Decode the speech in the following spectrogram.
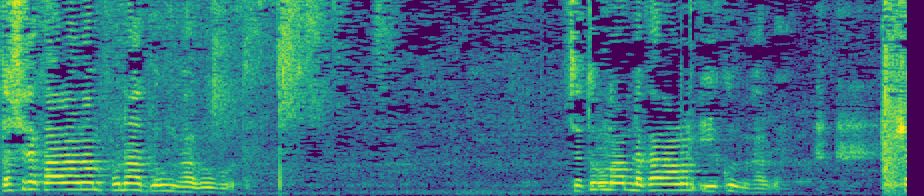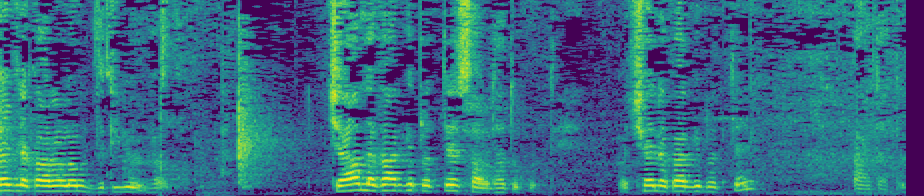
दश लकाराणाम पुनः दो विभागों होता। है चतुर्णाम लकाराणाम एको विभाग है। षड लकाराणाम द्वितीय विभाग चार लकार के प्रत्यय सार्वधातुक होते हैं और छह लकार के प्रत्यय आधातुक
